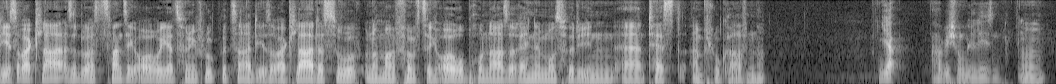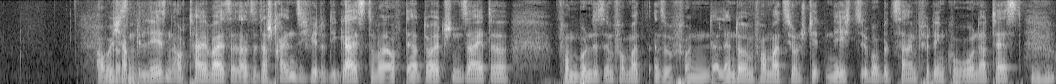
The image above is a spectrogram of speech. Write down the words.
dir ist aber klar, also du hast 20 Euro jetzt für den Flug bezahlt, dir ist aber klar, dass du nochmal 50 Euro pro Nase rechnen musst für den äh, Test am Flughafen, ne? Ja, habe ich schon gelesen. Mhm. Aber ich habe gelesen auch teilweise, also da streiten sich wieder die Geister, weil auf der deutschen Seite vom Bundesinformation, also von der Länderinformation steht nichts über Bezahlen für den Corona-Test. Mhm.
